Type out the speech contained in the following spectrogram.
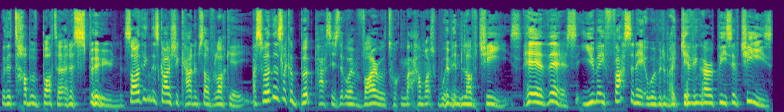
with a tub of butter and a spoon. So I think this guy should count himself lucky. I swear there's like a book passage that went viral talking about how much women love cheese. Hear this you may fascinate a woman by giving her a piece of cheese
